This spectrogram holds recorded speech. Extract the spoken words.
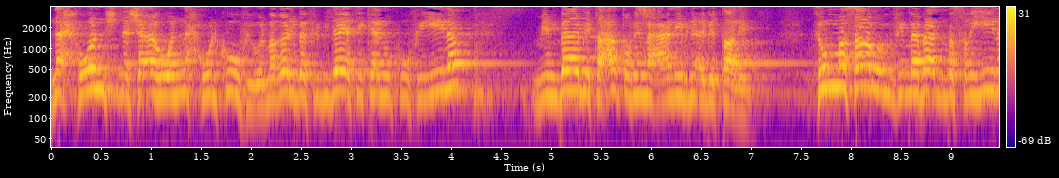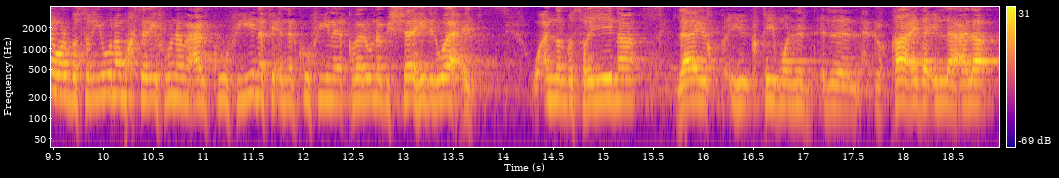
نحو نشأ هو النحو الكوفي والمغاربة في البداية كانوا كوفيين من باب تعاطف مع علي بن أبي طالب. ثم صاروا فيما بعد بصريين والبصريون مختلفون مع الكوفيين في أن الكوفيين يقبلون بالشاهد الواحد وأن البصريين لا يقيمون القاعدة إلا على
